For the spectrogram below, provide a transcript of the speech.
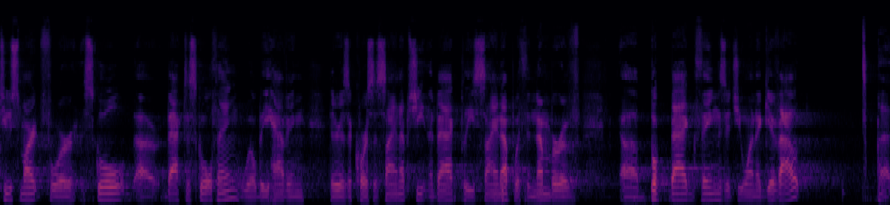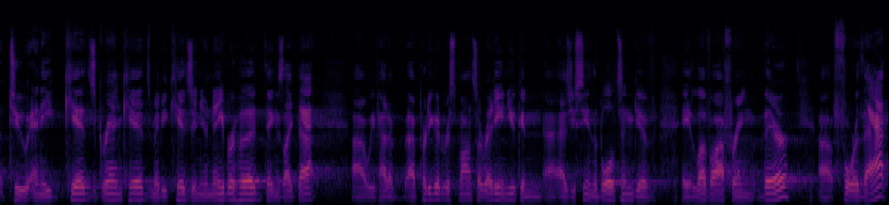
Too Smart for School, uh, back to school thing, we'll be having, there is, of course, a sign up sheet in the back. Please sign up with the number of uh, book bag things that you want to give out. Uh, to any kids, grandkids, maybe kids in your neighborhood, things like that. Uh, we've had a, a, pretty good response already, and you can, uh, as you see in the bulletin, give a love offering there uh, for that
